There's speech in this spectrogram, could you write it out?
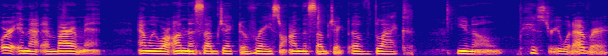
or in that environment, and we were on the subject of race or on the subject of black, you know, history, whatever.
